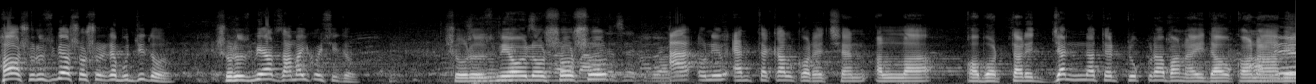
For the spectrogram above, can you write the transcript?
হ্যাঁ সুরজ মিয়ার শ্বশুর এটা বুঝছি তো। সুরজ মিয়ার জামাই কইছি তো। সুরজ মিয়া হইল শ্বশুর আর উনি এন্তেকাল করেছেন আল্লাহ কবরটারে জান্নাতের টুকরা বানাই দাও কনাবে।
